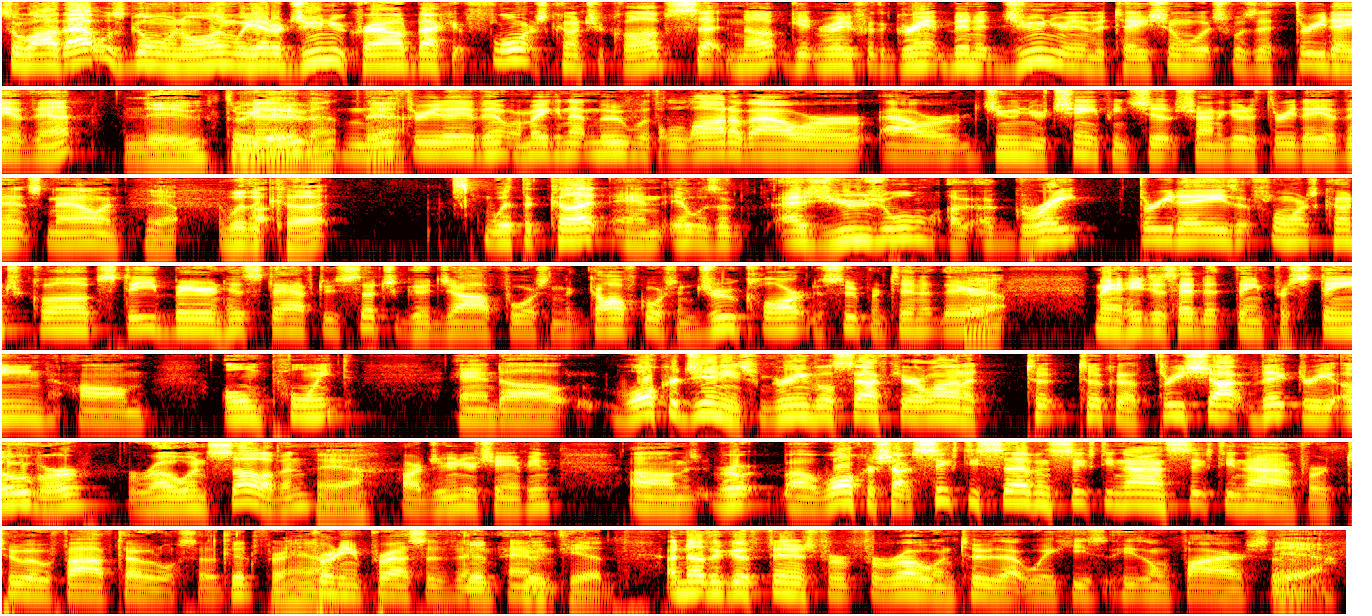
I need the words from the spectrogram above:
so while that was going on, we had our junior crowd back at Florence Country Club setting up, getting ready for the Grant Bennett Junior Invitational, which was a three-day event. New three day event. New yeah. three-day event. We're making that move with a lot of our our junior championships, trying to go to three-day events now, and yeah. With Uh, a cut. with the cut, and it was a as usual a, a great three days at Florence Country Club. Steve Bear and his staff do such a good job for us, and the golf course, and Drew Clark, the superintendent there, Yeah. man, he just had that thing pristine, um, on point. And uh, Walker Jennings from Greenville, South Carolina, took took a three shot victory over Rowan Sullivan, Yeah. our junior champion. Um, uh, Walker shot 67, 69, 69 for a 205 total. So Good for him. pretty impressive. And, Good and good kid. another good finish for, for Rowan too that week. He's he's on fire. So Yeah.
